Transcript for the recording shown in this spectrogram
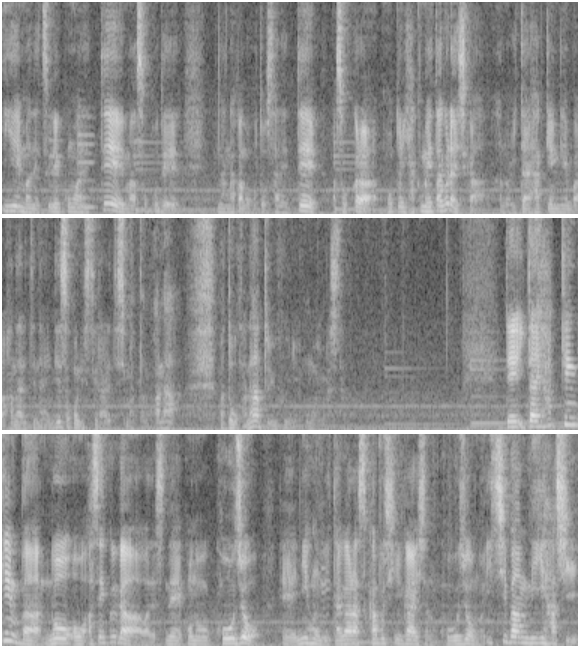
家まで連れ込まれて、まあ、そこで何らかのことをされて、まあ、そこから本当に 100m ぐらいしかあの遺体発見現場が離れてないんでそこに捨てられてしまったのかな、まあ、どうかなというふうに思いました。で遺体発見現場の汗久川はですねこの工場え日本板ガラス株式会社の工場の一番右端、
